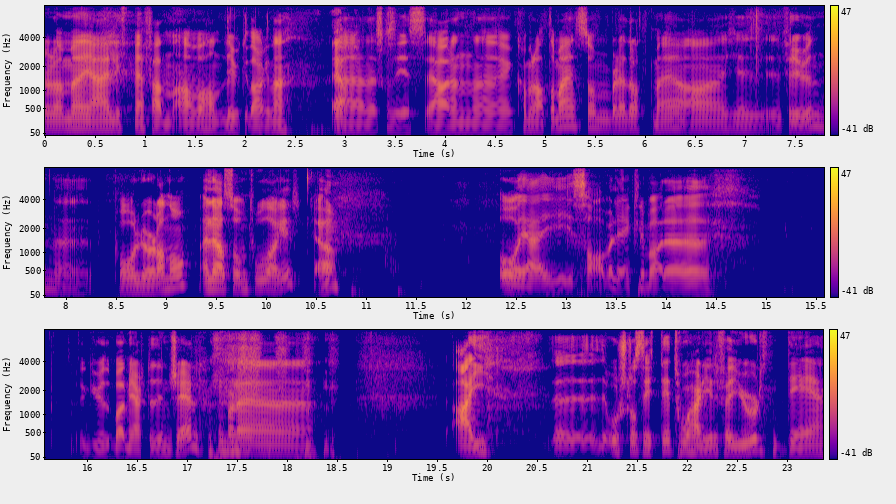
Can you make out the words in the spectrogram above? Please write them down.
Selv om jeg er litt mer fan av å handle i ukedagene. Ja. Eh, Det skal sies. Jeg har en eh, kamerat av meg som ble dratt med av eh, fruen eh, på lørdag nå. Eller altså om to dager. Ja. Og jeg sa vel egentlig bare Gud barmhjerte din sjel. For det Nei. Eh, Oslo City to helger før jul, det,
